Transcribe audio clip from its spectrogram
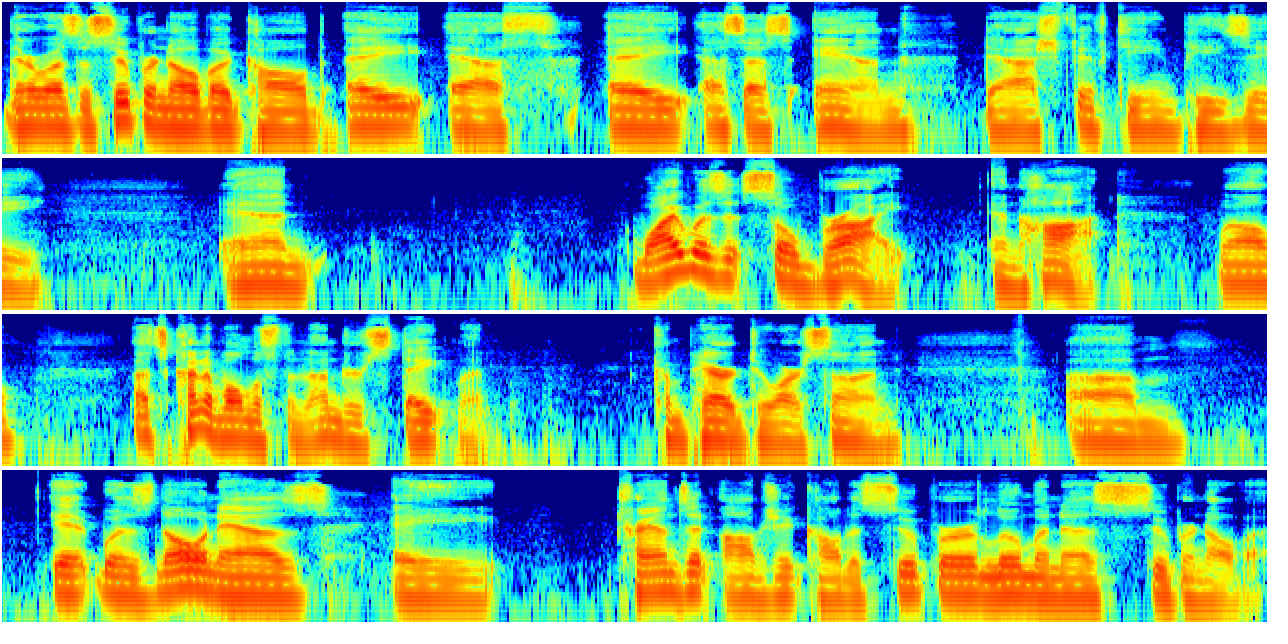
There was a supernova called ASASSN 15PZ. And why was it so bright and hot? Well, that's kind of almost an understatement compared to our sun. Um, it was known as a transient object called a superluminous supernova,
